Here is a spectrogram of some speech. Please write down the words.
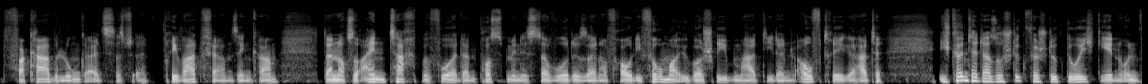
Verkabelung, als das äh, Privatfernsehen kam, dann noch so einen Tag, bevor er dann Postminister wurde, seiner Frau die Firma überschrieben hat, die dann Aufträge hatte. Ich könnte da so Stück für Stück durchgehen und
